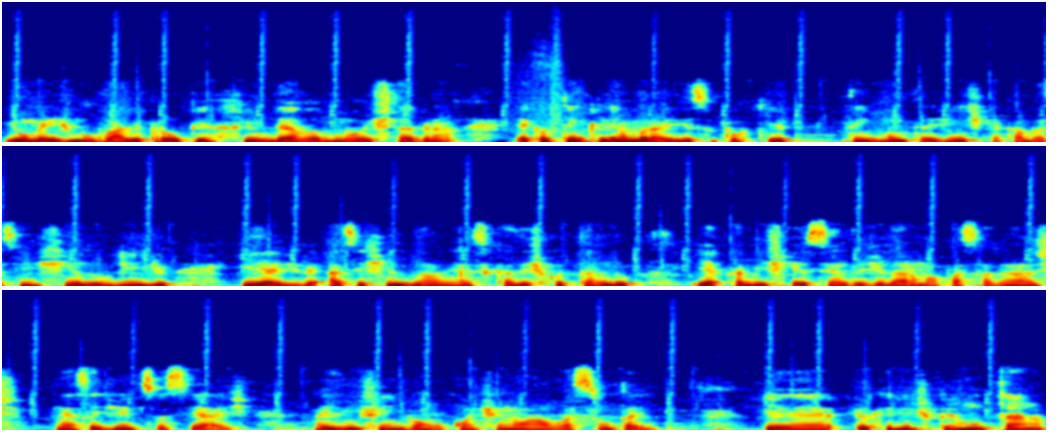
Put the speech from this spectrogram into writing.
e o mesmo vale para o perfil dela no Instagram. É que eu tenho que lembrar isso porque tem muita gente que acaba assistindo o vídeo e assistindo não, né? Nesse caso escutando e acaba esquecendo de dar uma passada nas, nessas redes sociais. Mas enfim, vamos continuar o assunto aí. É, eu queria te perguntar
